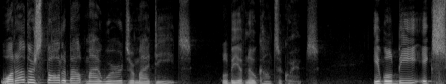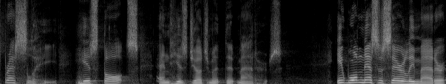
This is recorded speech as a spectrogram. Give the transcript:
what others thought about my words or my deeds will be of no consequence. It will be expressly his thoughts and his judgment that matters. It won't necessarily matter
